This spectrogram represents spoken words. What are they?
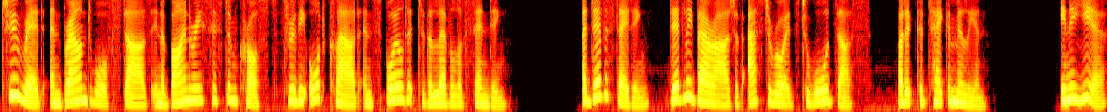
Two red and brown dwarf stars in a binary system crossed through the Oort cloud and spoiled it to the level of sending a devastating, deadly barrage of asteroids towards us, but it could take a million. In a year,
